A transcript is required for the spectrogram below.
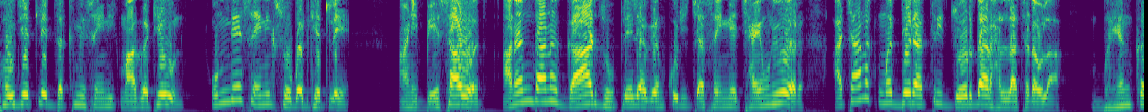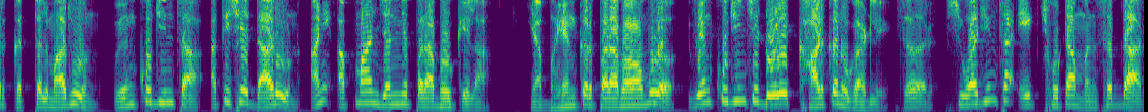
फौजेतले जखमी सैनिक मागं ठेवून उमदे सैनिक सोबत घेतले. आणि बेसावत आनंदानं गाढ झोपलेल्या व्यंकुजीच्या सैन्य छावणीवर अचानक मध्यरात्री जोरदार हल्ला चढवला. भयंकर कत्तल माजून व्यंकोजींचा अतिशय दारुण आणि अपमानजन्य पराभव केला. या भयंकर पराभवामुळं व्यंकोजींचे डोळे खाडकन उघडले. जर शिवाजींचा एक छोटा मनसबदार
